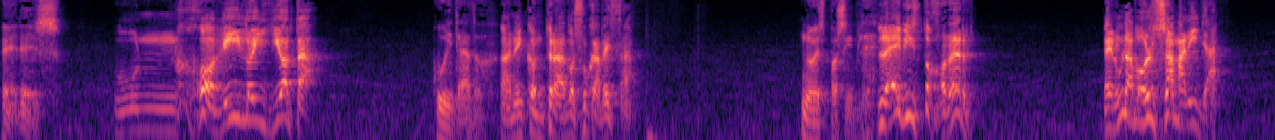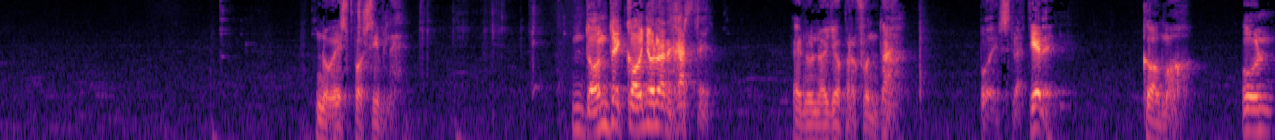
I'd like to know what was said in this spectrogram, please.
Eres un jodido idiota. Cuidado. Han encontrado su cabeza. No es posible. La he visto joder. En una bolsa amarilla. No es posible. ¿Dónde coño la dejaste? En un hoyo profundo. Pues la tienen. ¿Cómo? Un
